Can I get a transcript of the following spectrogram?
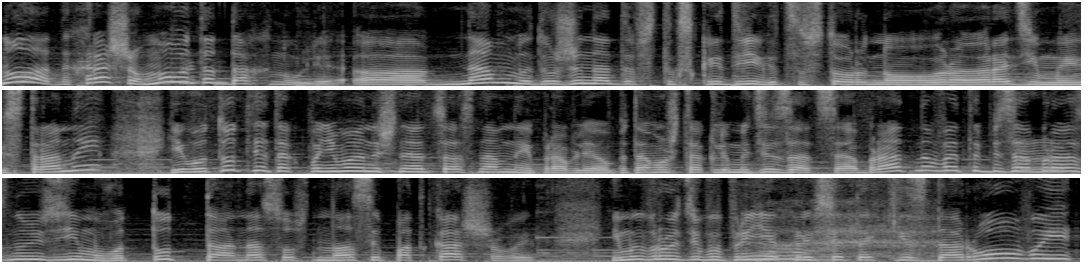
Ну ладно, хорошо, мы вот отдохнули. А, нам уже надо, так сказать, двигаться в сторону родимой страны. И вот тут, я так понимаю, начинаются основные проблемы, потому что акклиматизация обратно в эту безобразную зиму, вот тут-то она, собственно, нас и подкашивает. И мы вроде бы приехали все такие здоровые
